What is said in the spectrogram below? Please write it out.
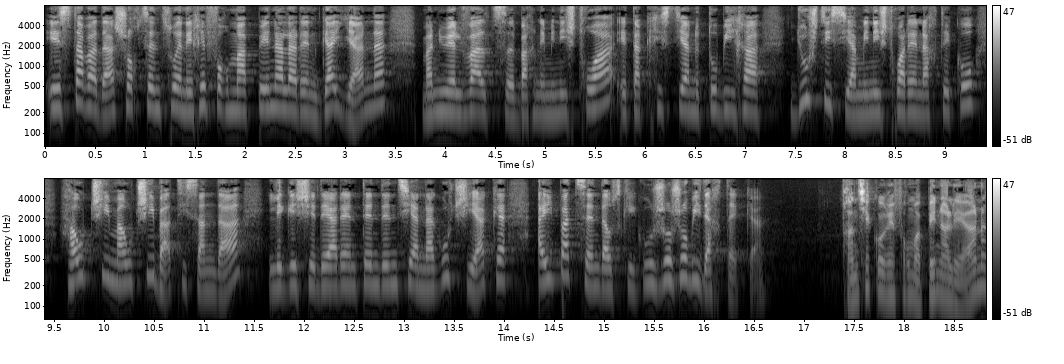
ez bada sortzen zuen erreforma penalaren gaian Manuel Valtz barne ministroa eta Christian Tobira justizia ministroaren arteko hautsi mautsi bat izan da legesedearen tendentzia nagutsiak aipatzen dauzkigu jojo bidartek. Frantziako reforma penalean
